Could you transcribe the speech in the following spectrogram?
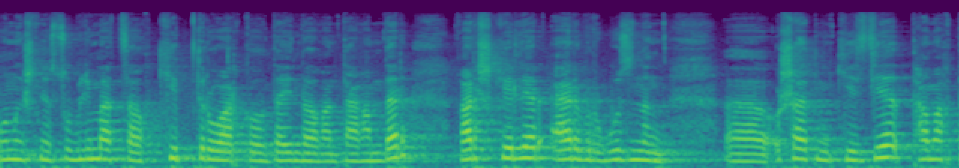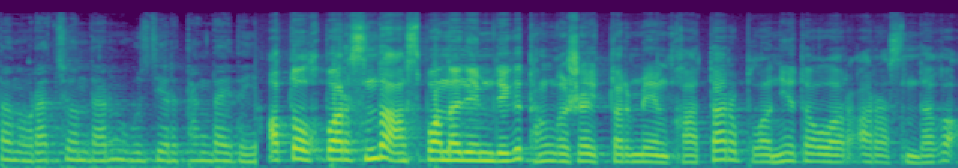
оның ішінде сублимациялық кептіру арқылы дайындалған тағамдар ғарышкерлер әрбір өзінің ұшатын кезде тамақтану рациондарын өздері таңдайды. Апталық барысында аспан әлеміндегі таңғажайыптармен қатар планеталар арасындағы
